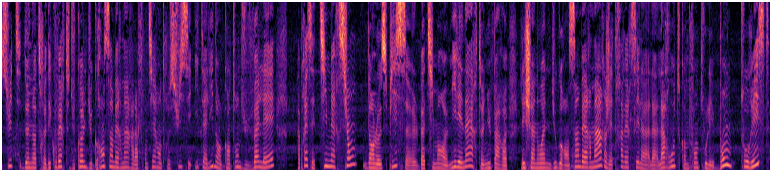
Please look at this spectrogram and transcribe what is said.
Suite de notre découverte du col du Grand Saint-Bernard à la frontière entre Suisse et Italie dans le canton du Valais, après cette immersion dans l'hospice, euh, le bâtiment euh, millénaire tenu par euh, les chanoines du Grand Saint-Bernard, j'ai traversé la, la, route comme font tous les bons touristes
